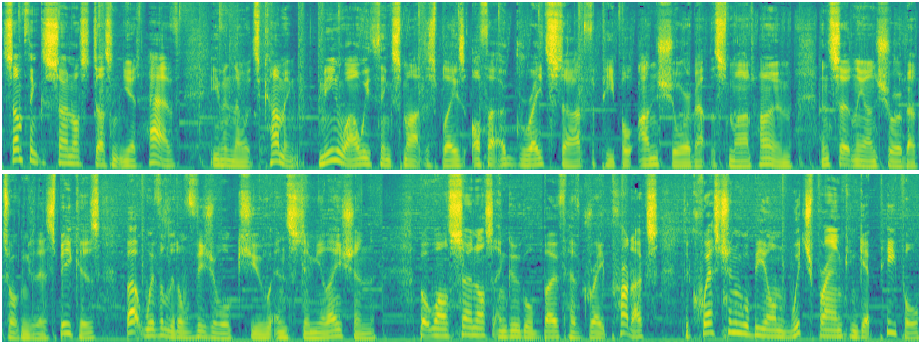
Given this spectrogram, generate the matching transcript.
something Sonos doesn't yet have, even though it's coming. Meanwhile, we think smart displays offer a great start for people unsure about the smart home, and certainly unsure about talking to their speakers, but with a little visual cue and stimulation. But while Sonos and Google both have great products, the question will be on which brand can get people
